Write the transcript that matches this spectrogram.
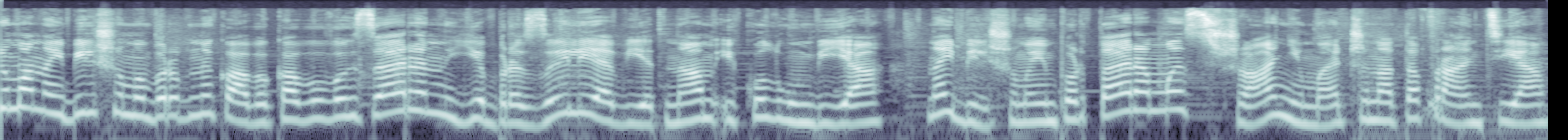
Трьома найбільшими виробниками кавових зерен є Бразилія, В'єтнам і Колумбія. Найбільшими імпортерами США, Німеччина та Франція.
